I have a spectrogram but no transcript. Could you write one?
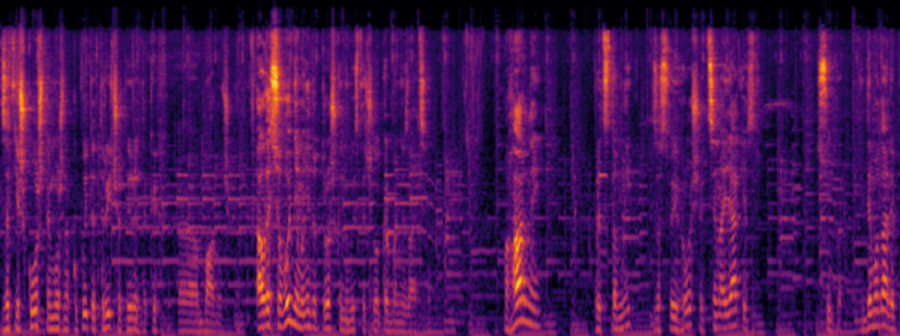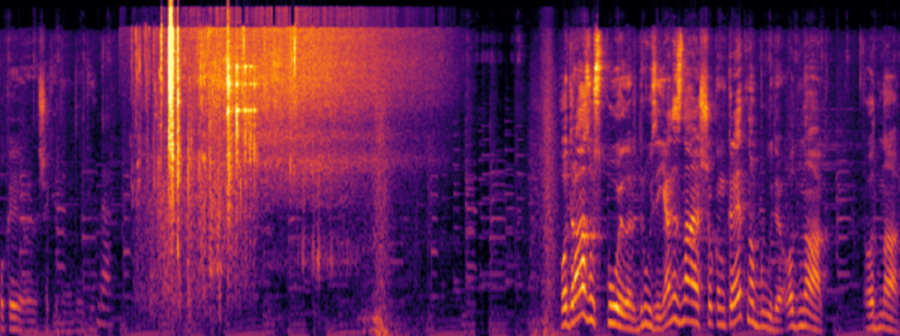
за ті ж кошти можна купити 3-4 таких е, баночки. Але сьогодні мені тут трошки не вистачило карбонізації. Гарний представник за свої гроші, ціна якість. Супер. Йдемо далі, поки шахіди не долетіли. Да. Одразу спойлер, друзі. Я не знаю, що конкретно буде, однак, однак,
